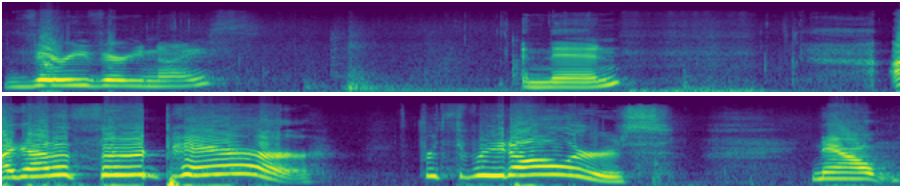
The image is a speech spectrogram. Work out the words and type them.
Very, very nice. And then I got a third pair for $3. Now,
